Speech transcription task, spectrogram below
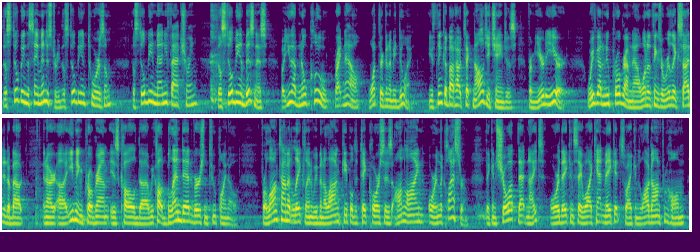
They'll still be in the same industry. They'll still be in tourism. They'll still be in manufacturing. They'll still be in business, but you have no clue right now what they're going to be doing. You think about how technology changes from year to year. We've got a new program now. One of the things we're really excited about in our uh, evening program is called, uh, we call it Blend Ed version 2.0. For a long time at Lakeland, we've been allowing people to take courses online or in the classroom. They can show up that night, or they can say, well, I can't make it, so I can log on from home,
